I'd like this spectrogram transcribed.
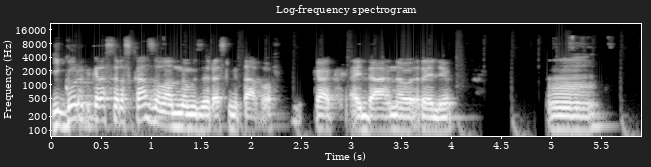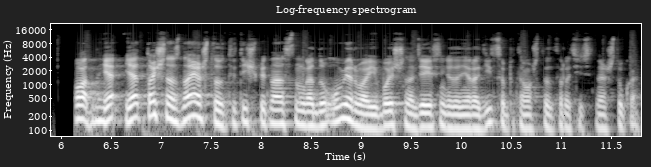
Егор как раз рассказывал о одном из раз метапов, как айда на Аурелию. Ладно, я, я точно знаю, что в 2015 году умерла и больше, надеюсь, никогда не родится, потому что это отвратительная штука.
